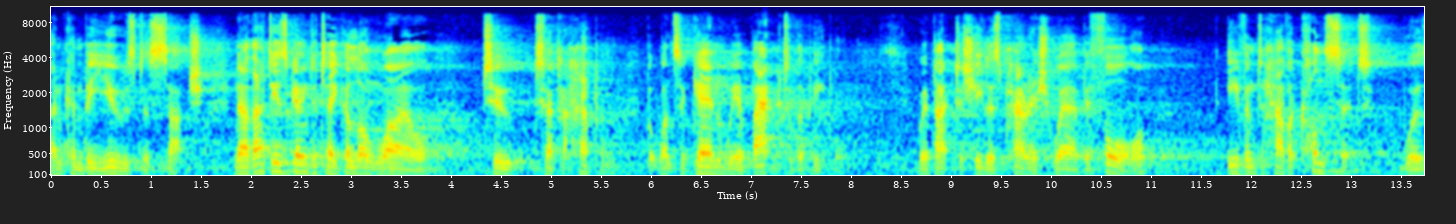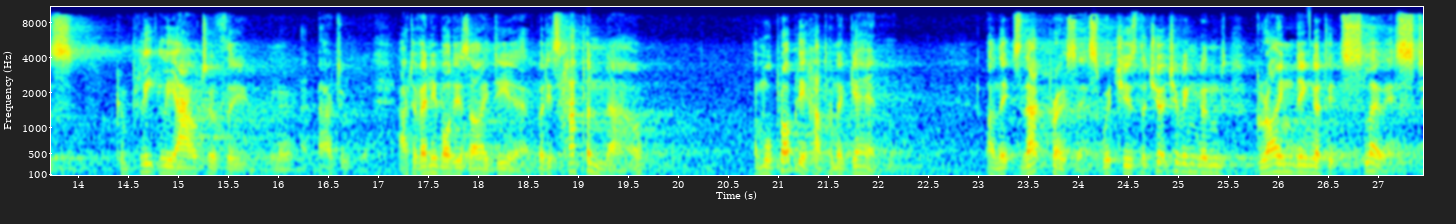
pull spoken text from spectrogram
and can be used as such. Now, that is going to take a long while to, to, to happen, but once again, we're back to the people. We're back to Sheila's parish, where before, even to have a concert was completely out of the, you know, out of, out of anybody's idea. But it's happened now, and will probably happen again. And it's that process, which is the Church of England grinding at its slowest,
